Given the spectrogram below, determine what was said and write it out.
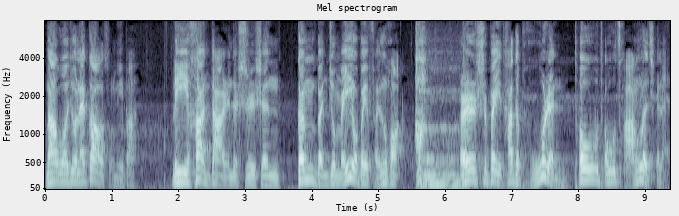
那我就来告诉你吧。李汉大人的尸身根本就没有被焚化啊，而是被他的仆人偷偷藏了起来。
